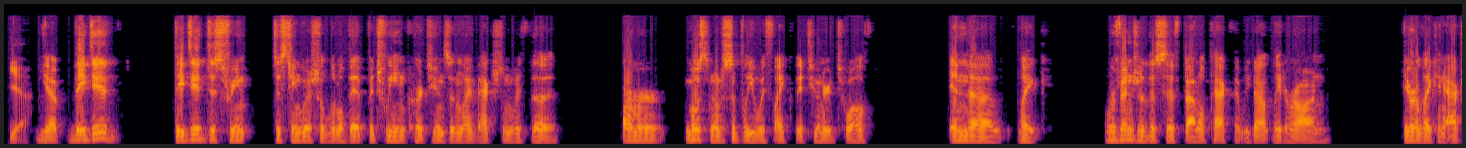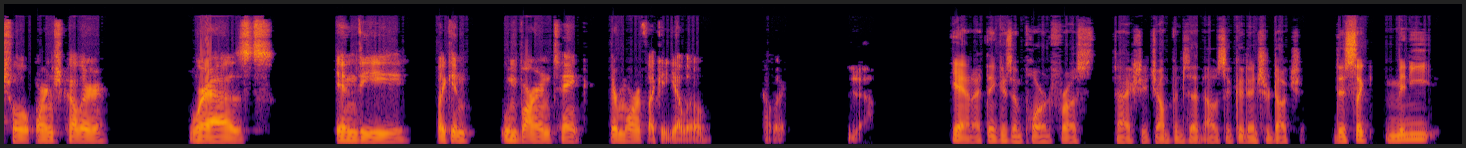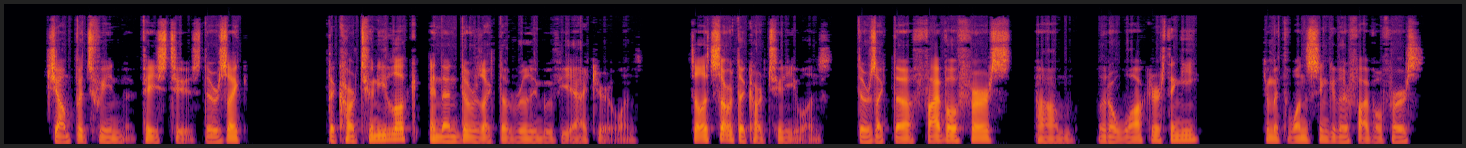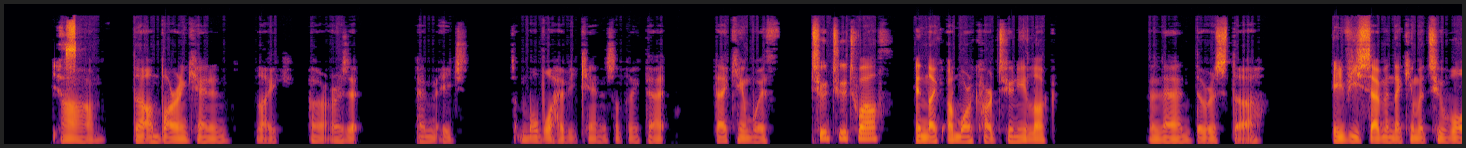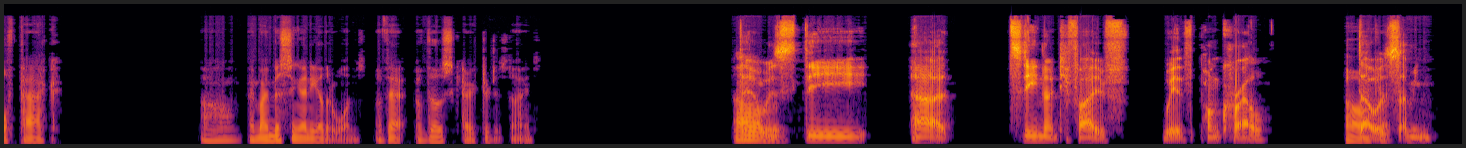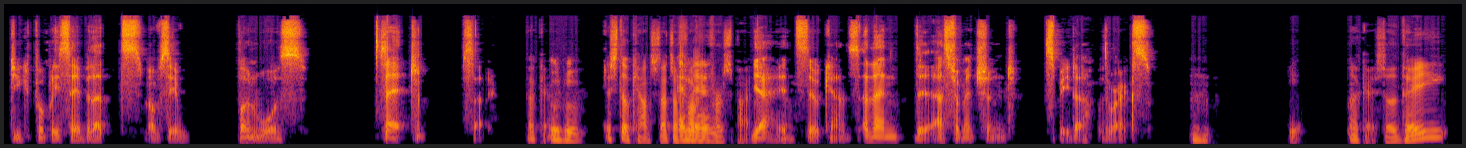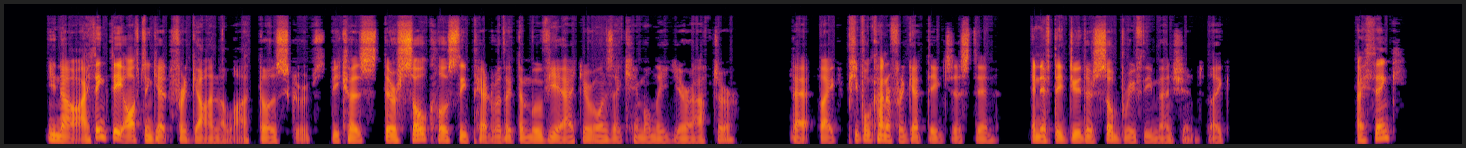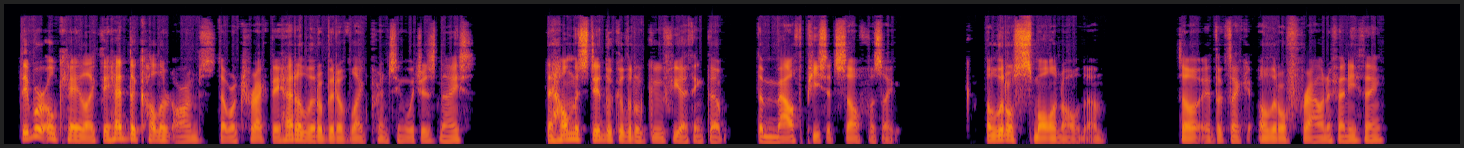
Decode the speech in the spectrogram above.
Yeah. Yep, they did. They did distin- distinguish a little bit between cartoons and live action with the armor, most noticeably with like the 212 in the like Revenge of the Sith battle pack that we got later on. They were like an actual orange color, whereas in the like in Umbaran tank, they're more of like a yellow color. Yeah, and I think it's important for us to actually jump into that. That was a good introduction. This like mini jump between phase twos. There was like the cartoony look, and then there was like the really movie accurate ones. So let's start with the cartoony ones. There was like the 501st um little walker thingy came with one singular 501st. Yes. um, the Umbaran cannon, like, or, or is it MH mobile heavy cannon, something like that. That came with two 212 in like a more cartoony look. And then there was the AV7 that came with two wolf pack. Um, am I missing any other ones of that of those character designs? There Um, was the uh, Z95 with Pong Krell. Oh, that okay. was, I mean, you could probably say, but that's obviously a Clone Wars set. So okay. mhm. It still counts. That's a And fun then- first pack. yeah, it still counts. And then the as mentioned, Speeder with Rex. Okay, so they, you know, I think they often get forgotten a lot, those groups, because they're so closely paired with like the movie accurate ones that came only a year after that like people kind of forget they existed. And if they do, they're so briefly mentioned. Like, I think they were okay. Like, they had the colored arms that were correct. They had a little bit of leg printing, which is nice. The helmets did look a little goofy. I think the the mouthpiece itself was like a little small in all of them. So it looked like a little frown, if anything.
